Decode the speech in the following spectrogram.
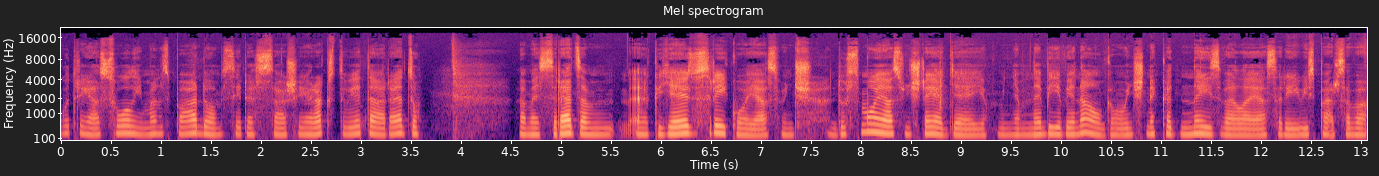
otrajā solī manas pārdomas ir, es šajā rakstu vietā redzu, mēs redzam, ka Jēzus rīkojās, viņš dusmojās, viņš reaģēja, viņam nebija vienalga, viņš nekad neizvēlējās arī vispār savā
